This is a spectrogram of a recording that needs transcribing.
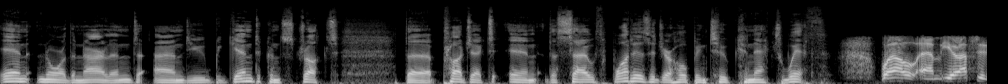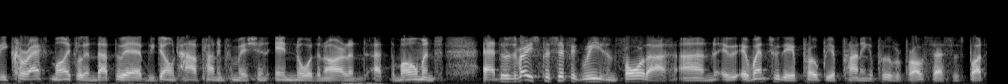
in Northern Ireland and you begin to construct the project in the south, what is it you're hoping to connect with? Well, um, you're absolutely correct, Michael, in that uh, we don't have planning permission in Northern Ireland at the moment. Uh, there was a very specific reason for that, and it, it went through the appropriate planning approval processes. But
